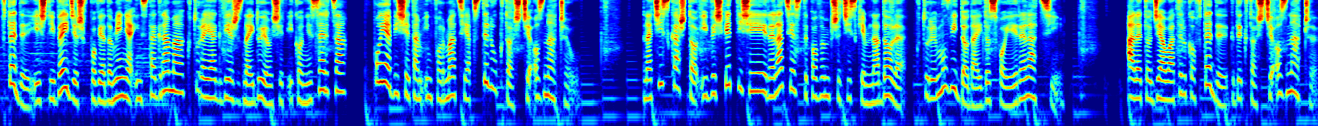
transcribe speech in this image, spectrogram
Wtedy, jeśli wejdziesz w powiadomienia Instagrama, które jak wiesz znajdują się w ikonie serca, pojawi się tam informacja w stylu ktoś Cię oznaczył. Naciskasz to i wyświetli się jej relacja z typowym przyciskiem na dole, który mówi dodaj do swojej relacji. Ale to działa tylko wtedy, gdy ktoś Cię oznaczy.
